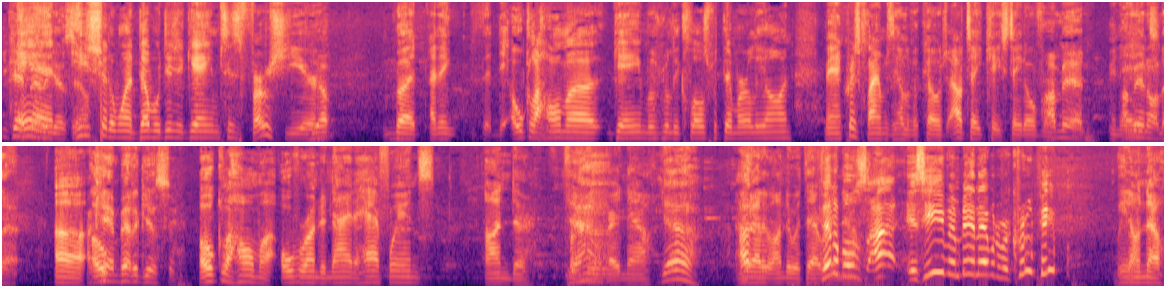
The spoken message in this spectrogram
You can't bet and against he should have won double digit games his first year. Yep. But I think the, the Oklahoma game was really close with them early on. Man, Chris Klieman's a hell of a coach. I'll take K State over. I'm in. in I'm eight. in on that. Uh, I O- can't bet against him. Oklahoma over under nine and a half wins. Under for Yeah. me right now. Yeah. I got to go under with that. Venables, Right now. I, is he even being able to recruit people? We don't know.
